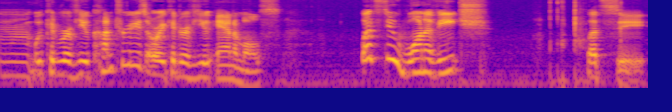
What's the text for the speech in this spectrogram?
mm, we could review countries or we could review animals. Let's do one of each. Let's see.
